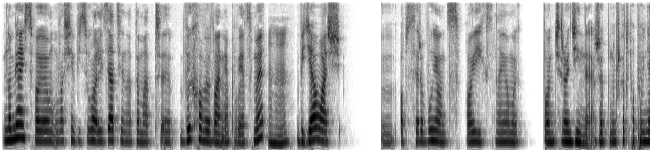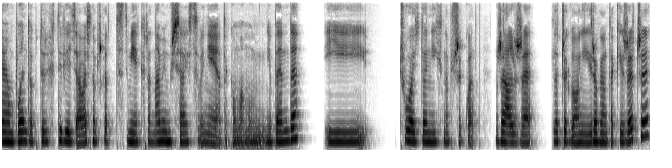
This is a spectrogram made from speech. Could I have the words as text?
no miałaś swoją właśnie wizualizację na temat e, wychowywania, powiedzmy. Mhm. Widziałaś, obserwując swoich znajomych bądź rodzinę, że na przykład popełniają błędy, o których ty wiedziałaś, na przykład z tymi ekranami myślałaś sobie, nie, ja taką mamą nie będę i czułaś do nich na przykład żal, że dlaczego oni robią takie rzeczy,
